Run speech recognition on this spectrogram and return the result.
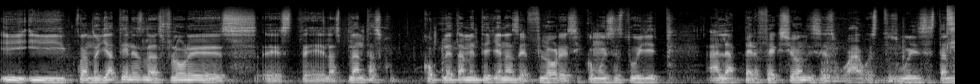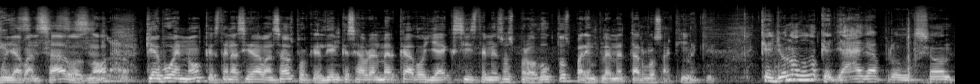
y, cuando ya tienes las flores, este, las plantas completamente llenas de flores y como dices tú, a la perfección, dices, wow, estos güeyes están muy avanzados, ¿no? Qué bueno que estén así de avanzados porque el día en que se abra el mercado ya existen esos productos para implementarlos aquí. Que yo no dudo que ya haya producción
